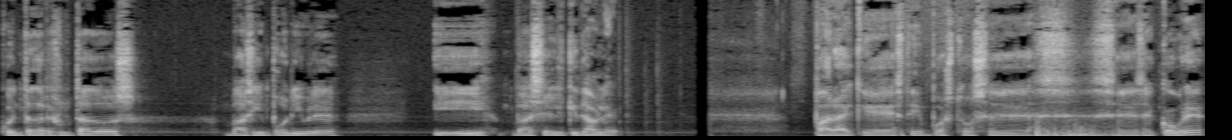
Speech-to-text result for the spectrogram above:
cuenta de resultados, base imponible y base liquidable. Para que este impuesto se, se, cobre,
